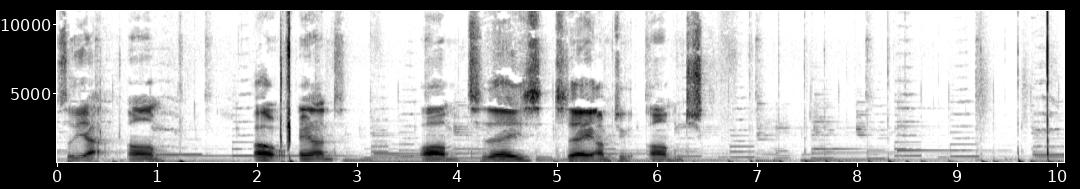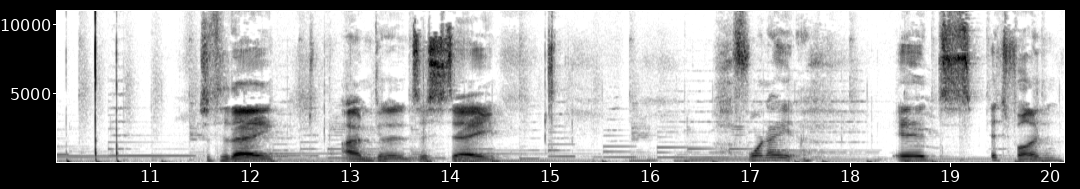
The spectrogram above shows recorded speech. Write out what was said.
So yeah, um, oh, and um, today's today I'm um just today, I'm gonna just say Fortnite. It's it's fun.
